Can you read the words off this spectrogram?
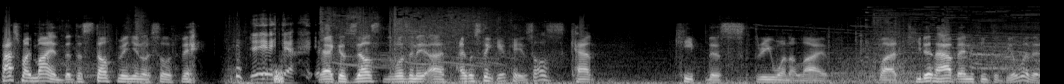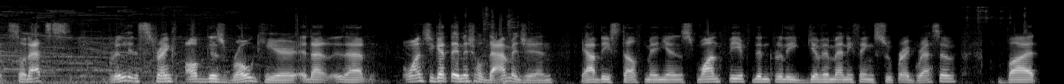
passed my mind that the stealth minion was still a thing. yeah, yeah. yeah. Yeah, because Zels wasn't. it- Uh, I was thinking, okay, Zels can't keep this three-one alive, but he didn't have anything to deal with it. So that's really the strength of this rogue here. That that once you get the initial damage in, you have these stealth minions. One thief didn't really give him anything super aggressive, but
